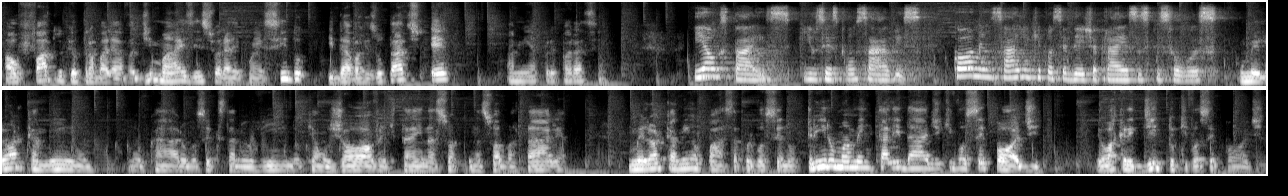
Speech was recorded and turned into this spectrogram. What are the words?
ao fato de que eu trabalhava demais, isso era reconhecido e dava resultados, e a minha preparação. E aos pais e os responsáveis, qual a mensagem que você deixa para essas pessoas? O melhor caminho, meu caro, você que está me ouvindo, que é um jovem que está aí na sua, na sua batalha, o melhor caminho passa por você nutrir uma mentalidade que você pode. Eu acredito que você pode.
